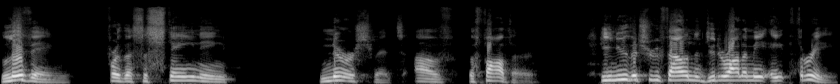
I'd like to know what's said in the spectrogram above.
living for the sustaining nourishment of the Father. He knew the truth found in Deuteronomy 8:3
